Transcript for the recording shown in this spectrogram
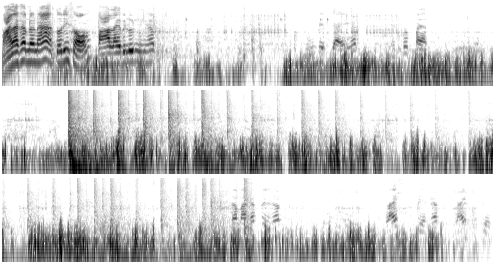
มาแล้วครับนะนะตัวที่สองปลาอะไรไปรุ่นนี้ครับกินเป็ดใหญ่ครับเป็ดเบอร์แปดกามาคัตสึครับไลฟ์เบดครับไลฟ์เบด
